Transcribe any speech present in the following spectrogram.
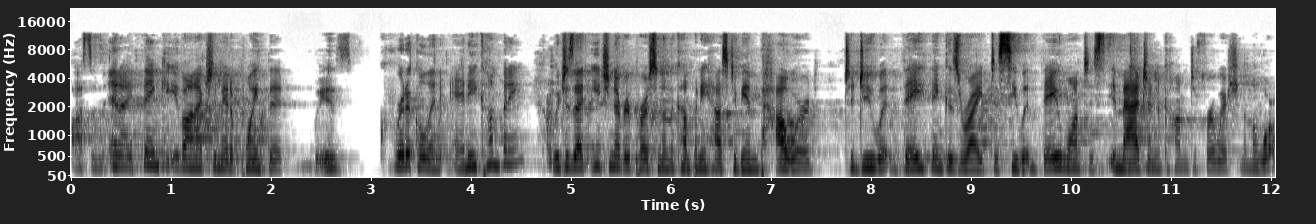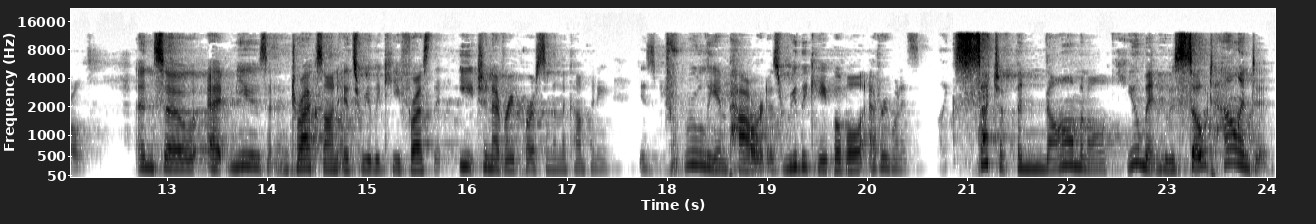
Awesome. And I think Yvonne actually made a point that is critical in any company, which is that each and every person in the company has to be empowered to do what they think is right, to see what they want to imagine come to fruition in the world. And so at Muse and Traxon, it's really key for us that each and every person in the company is truly empowered, is really capable. Everyone is like such a phenomenal human who is so talented.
